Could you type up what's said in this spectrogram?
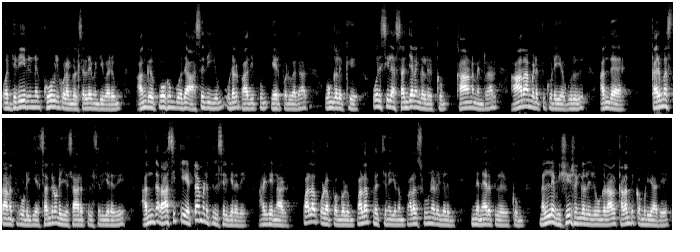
ஒரு திடீர்னு கோவில் குளங்கள் செல்ல வேண்டி வரும் அங்கு போகும்போது அசதியும் உடல் பாதிப்பும் ஏற்படுவதால் உங்களுக்கு ஒரு சில சஞ்சலங்கள் இருக்கும். காரணம் என்றால் ஆறாம் இடத்துக்குடைய குரு அந்த கர்மஸ்தானத்துக்குடைய சந்திரனுடைய சாரத்தில் செல்கிறது. அந்த ராசிக்கு எட்டாம் இடத்தில் செல்கிறது. ஆகையினால் பல குழப்பங்களும் பல பிரச்சனைகளும் பல சூழ்நிலைகளும் இந்த நேரத்தில் இருக்கும். நல்ல விசேஷங்களில் உங்களால் கலந்துக்க முடியாது.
